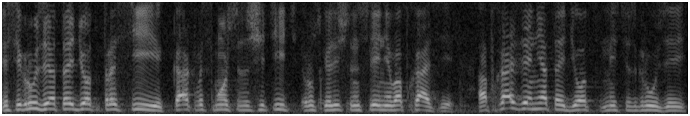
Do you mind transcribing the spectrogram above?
Если Грузия отойдет от России, как вы сможете защитить русскоязычное население в Абхазии? Абхазия не отойдет вместе с Грузией.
